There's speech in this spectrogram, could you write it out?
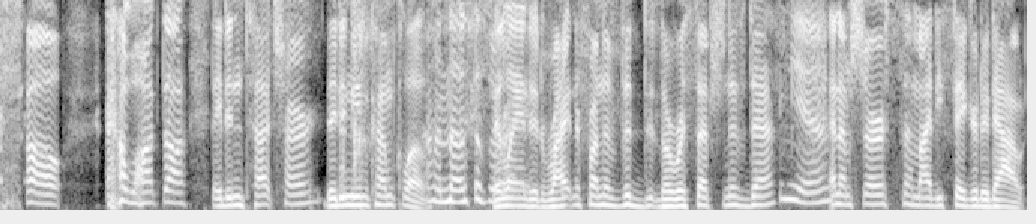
So I walked off. They didn't touch her. They didn't even come close. Oh, no, that's they right. landed right in front of the the receptionist desk. Yeah. And I'm sure somebody figured it out.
